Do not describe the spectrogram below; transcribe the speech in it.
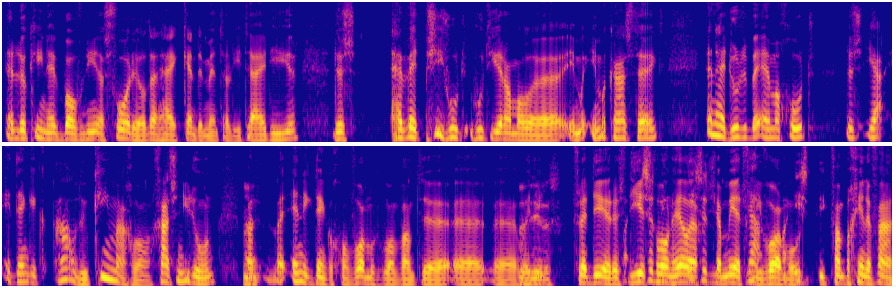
En Lukien heeft bovendien als voordeel dat hij kent de mentaliteit hier. Dus hij weet precies hoe, het- hoe het hier allemaal eh, in, in elkaar steekt. En hij doet het bij Emma goed. Dus ja, ik denk ik, haal Lukien maar gewoon. Ga ze niet doen. Want, en ik denk ook gewoon Wormoed gewoon, want eh eh, eh, hoe heet die? Flederis. Flederis, Maar die is is, het gewoon niet- heel is erg gecharmeerd van ja, die Wormoed. is- ik- van begin af aan.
